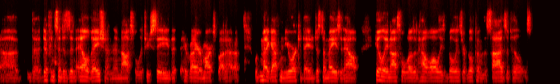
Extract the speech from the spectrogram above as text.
uh, the differences in elevation in Knoxville that you see that everybody remarks about. I we met a guy from New York today and just amazed at how hilly Knoxville was and how all these buildings are built on the sides of hills,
